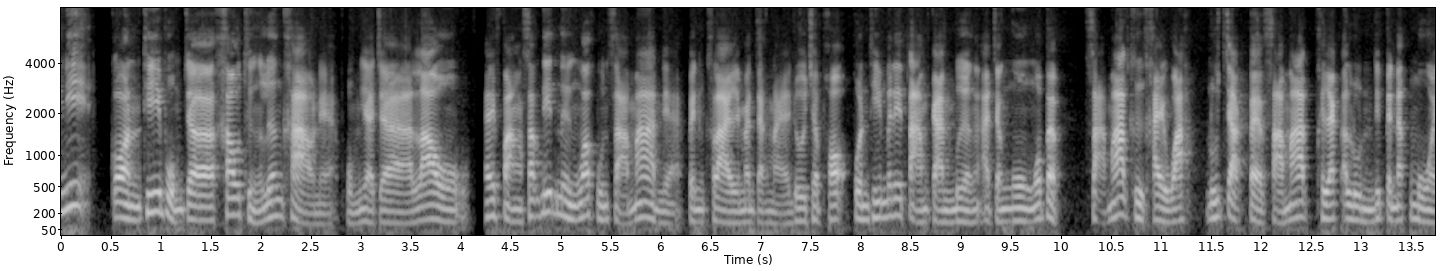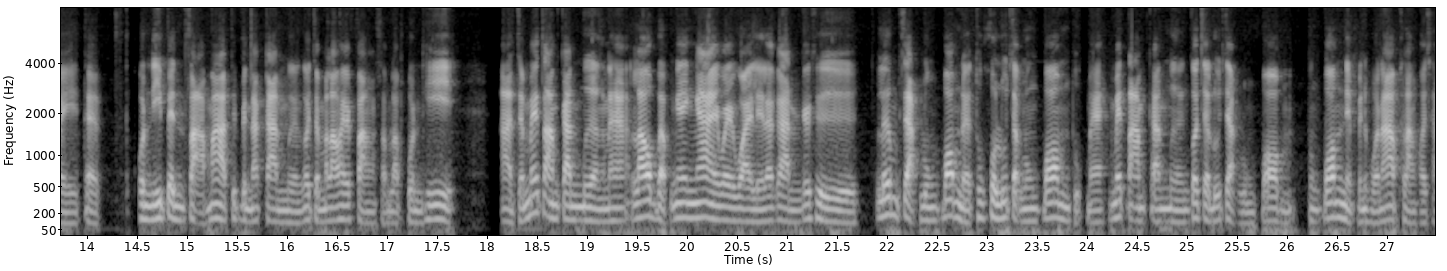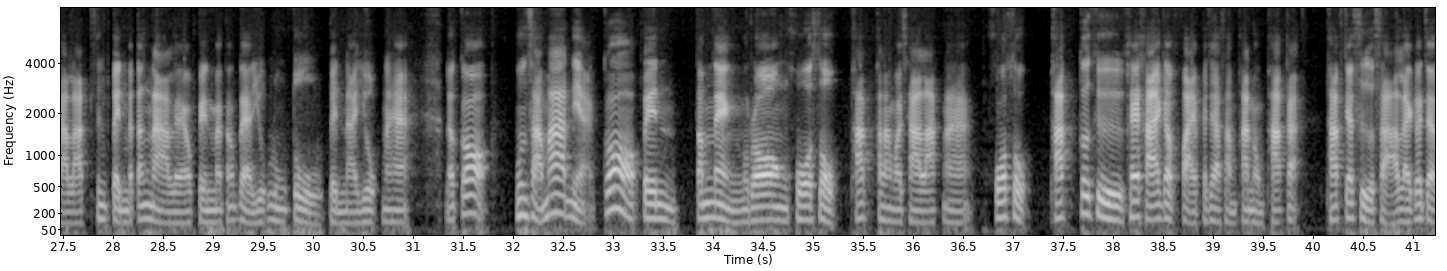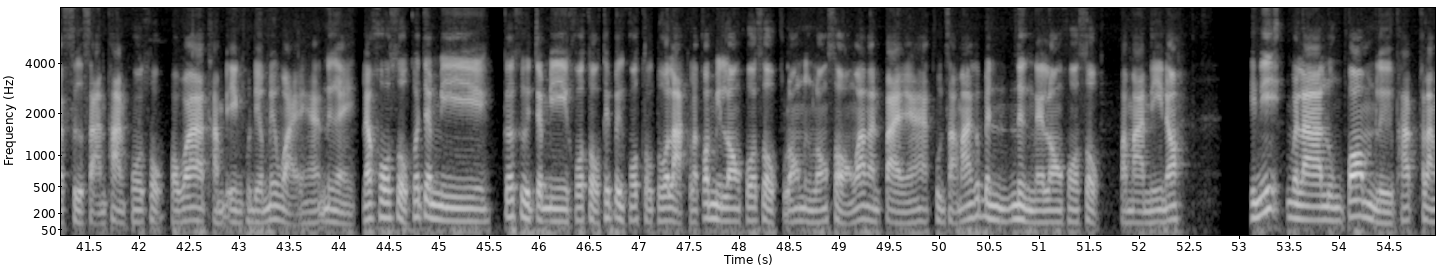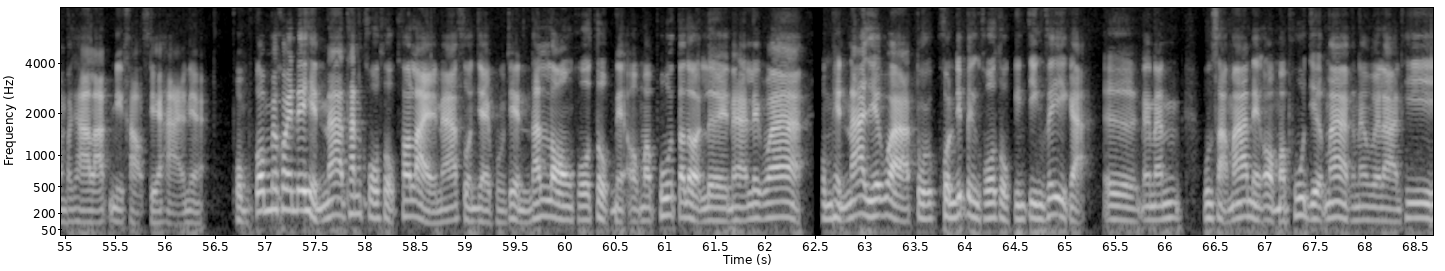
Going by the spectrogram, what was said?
ทีนี้ก่อนที่ผมจะเข้าถึงเรื่องข่าวเนี่ย ผมอยากจะเล่าให้ฟังสักนิดนึงว่าคุณสามารถเนี่ยเป็นใครมาจากไหน โดยเฉพาะคนที่ไม่ได้ตามการเมือง อาจจะงงว่าแบบสามารถคือใครวะ รู้จักแต่สามารถพยักอรุณที่เป็นนักมวย แต่คนนี้เป็นสามารถที่เป็นนักการเมืองก็จะมาเล่าให้ฟังสำหรับคนที่อาจจะไม่ตามการเมืองนะฮะเล่าแบบง่าย ๆ ไวๆเลยแล้วกันก็คือ เริ่มจากลุงป้อมเนี่ยทุกคนรู้จักลุงป้อมถูกไหมไม่ตามการเมืองก็จะรู้จักลุงป้อมลุงป้อมเนี่ยเป็นหัวหน้าพลังประชารัฐซึ่งเป็นมาตั้งนานแล้วเป็นมาตั้งแต่ยุคลุงตู่เป็นนายกนะฮะแล้วก็คุณสามารถเนี่ยก็เป็นตำแหน่งรองโฆษกพักพลังประชารัฐนะฮะโฆษกพักก็คือคล้ายๆ กับฝ่ายประชาสัมพันธ์ของพักอะ พักจะสื่อสารอะไรก็จะสื่อสารผ่านโฆษกเพราะว่าทำเองคนเดียวไม่ไหวฮะเหนื่อย แล้วโฆษกก็จะมีก็คือจะมีโฆษกที่เป็นโฆษกตัวหลัก แล้วก็มีรองโฆษกรองหนึ่งรองสองว่ากันไปนะฮะคุณสามารถก็เป็นหนึ่งในรองโฆษกประมาณนี้เนาะทีนี้เวลาลุงป้อมหรือพักพลังประชารัฐมีข่าวเสียหายเนี่ย ผมก็ไม่ค่อยได้เห็นหน้าท่านโฆษกเท่าไหร่นะ ส่วนใหญ่ผมเห็นท่านรองโฆษกเนี่ยออกมาพูดตลอดเลยนะฮะเรียกว่าผมเห็นหน้าเยอะกว่าตัวคนที่เป็นโฆษกจริงๆซะอีกอะ่ะเออดังนั้นคุณสามารถเนี่ยออกมาพูดเยอะมากนะเวลาที่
